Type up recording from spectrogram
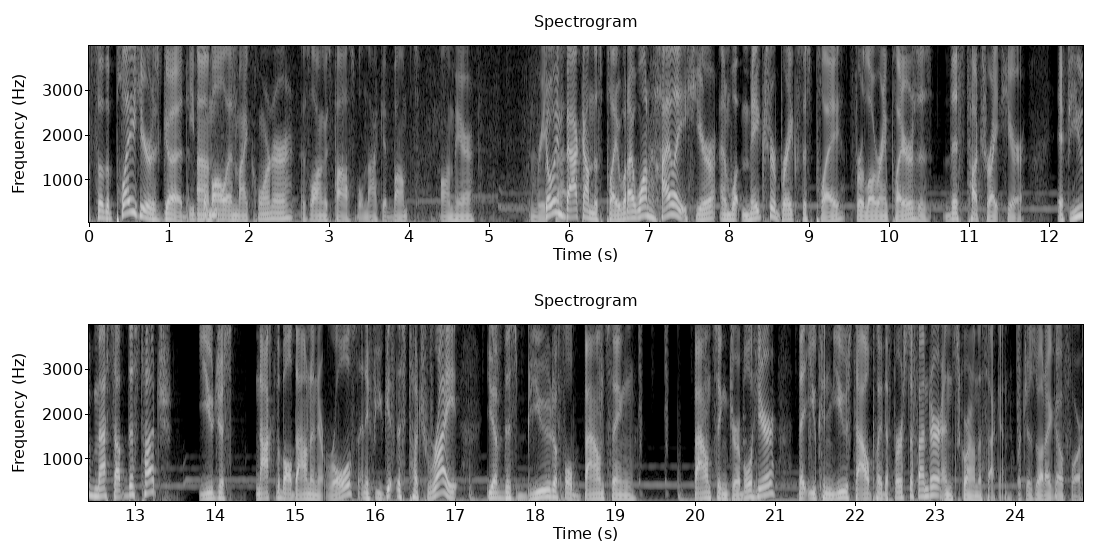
So the play here is good. Keep um, the ball in my corner as long as possible. Not get bumped while I'm here. Going back on this play, what I want to highlight here and what makes or breaks this play for low rank players is this touch right here. If you mess up this touch, you just knock the ball down and it rolls. And if you get this touch right, you have this beautiful bouncing bouncing dribble here that you can use to outplay the first defender and score on the second, which is what I go for.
